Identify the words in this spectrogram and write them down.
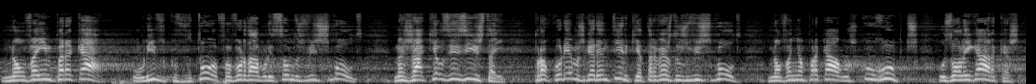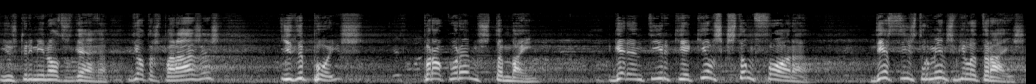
não vêm para cá. O livro que votou a favor da abolição dos vistos gold, mas já que eles existem, procuremos garantir que através dos vistos gold não venham para cá os corruptos, os oligarcas e os criminosos de guerra de outras paragens. E depois procuramos também garantir que aqueles que estão fora desses instrumentos bilaterais,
